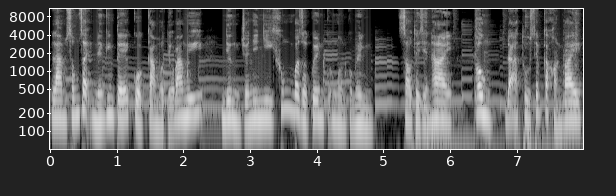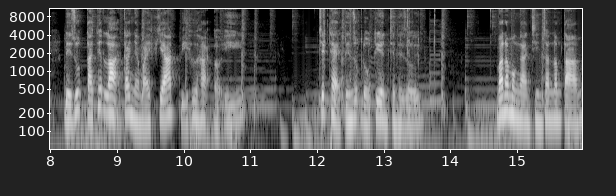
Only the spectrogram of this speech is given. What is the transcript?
làm sống dậy nền kinh tế của cả một tiểu bang Mỹ, nhưng Giannini không bao giờ quên cội nguồn của mình. Sau Thế chiến 2, ông đã thu xếp các khoản vay để giúp tái thiết lại các nhà máy Fiat bị hư hại ở Ý. Chiếc thẻ tín dụng đầu tiên trên thế giới Vào năm 1958,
